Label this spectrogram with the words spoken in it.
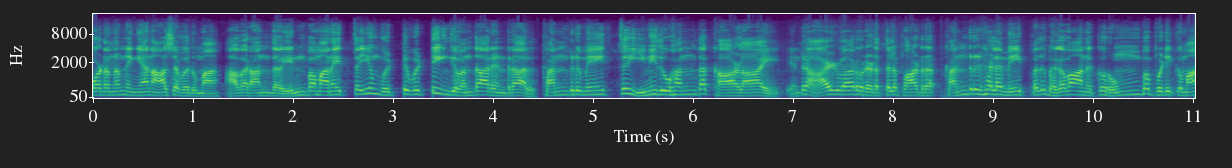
ஓடணும்னு ஞான ஆசை வருமா? அவர் அந்த இன்பம் அனைத்தையும் விட்டு விட்டு இங்கு வந்தார் என்றால் கன்று மேய்த்து இனிதுகந்த காளாய் என்று ஆழ்வார் ஒரு இடத்துல பாடுறார் கன்றுகளை மேய்ப்பது பகவானுக்கு ரொம்ப பிடிக்குமா?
